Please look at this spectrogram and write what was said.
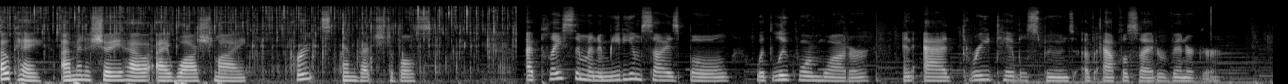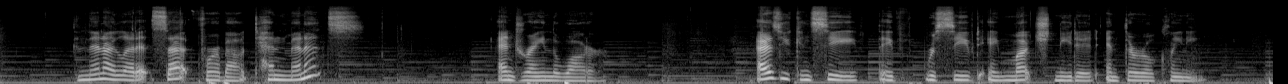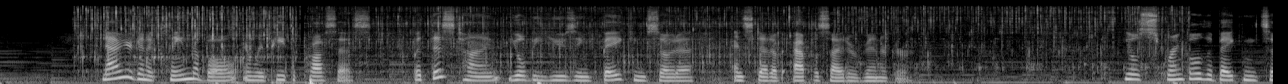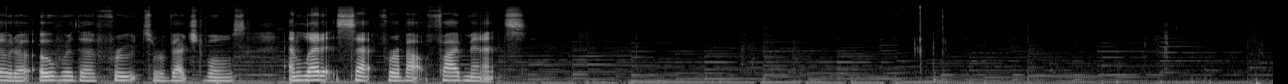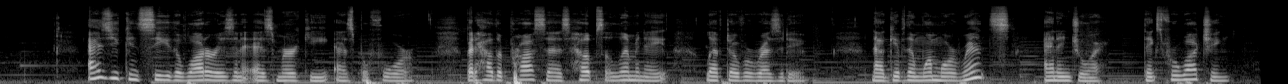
Okay, I'm going to show you how I wash my fruits and vegetables. I place them in a medium-sized bowl with lukewarm water and add 3 tablespoons of apple cider vinegar. And then I let it set for about 10 minutes and drain the water. As you can see, they've received a much needed and thorough cleaning. Now you're going to clean the bowl and repeat the process, but this time you'll be using baking soda instead of apple cider vinegar. You'll sprinkle the baking soda over the fruits or vegetables and let it set for about 5 minutes. As you can see, the water isn't as murky as before, but how the process helps eliminate leftover residue. Now give them one more rinse and enjoy. Thanks for watching.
